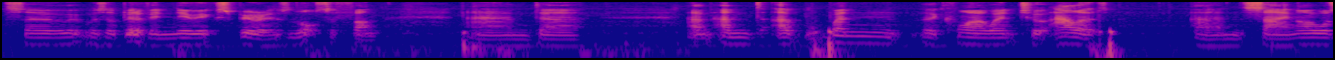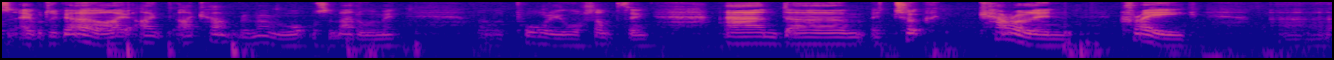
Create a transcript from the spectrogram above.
so it was a bit of a new experience, lots of fun. And uh, and, and uh, when the choir went to Allet and sang, I wasn't able to go. I, I, I can't remember what was the matter with me. I was poorly or something, and um, it took Carolyn Craig, uh,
